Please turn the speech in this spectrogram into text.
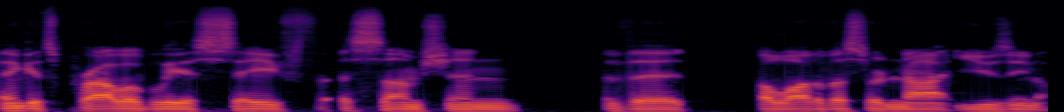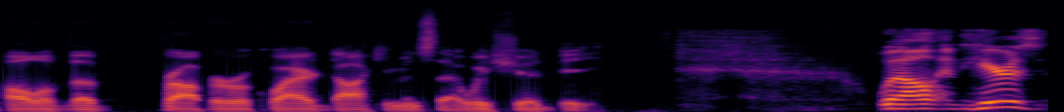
I think it's probably a safe assumption that a lot of us are not using all of the proper required documents that we should be. Well, and here's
